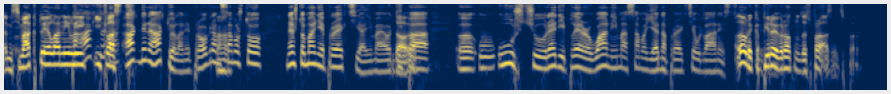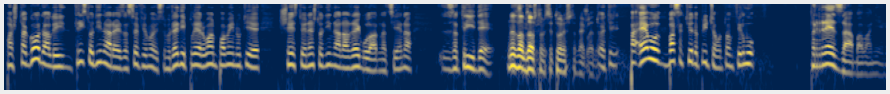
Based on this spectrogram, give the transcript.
Mislim, aktuelan ili i aktu- klasic? Ak, ne, ne, aktuelan je program, Aha. samo što nešto manje projekcija ima. Evo, tipa uh, u Ušću Ready Player One ima samo jedna projekcija u 12. A dobro, kapiraju vjerojatno da su praznici, pa. Pa šta god, ali 300 dinara je za sve filmove. Mislim, Ready Player One pomenuti je 600 i nešto dinara regularna cijena za 3D. Ne znam zašto mi se to nešto ne gleda. Je 3D. Pa evo, baš sam htio da pričam o tom filmu. Prezabavan je.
